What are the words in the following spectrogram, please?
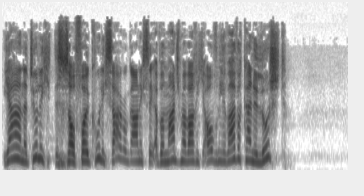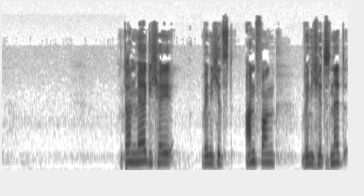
ja, natürlich, das ist auch voll cool, ich sage auch gar nichts, aber manchmal wache ich auf und ich habe einfach keine Lust. Und dann merke ich, hey, wenn ich jetzt anfange, wenn ich jetzt nicht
